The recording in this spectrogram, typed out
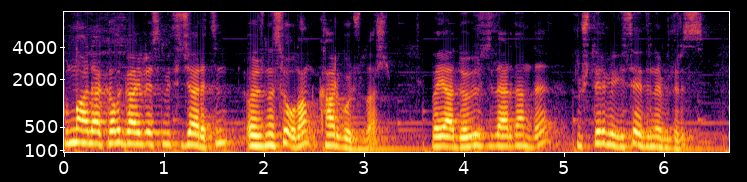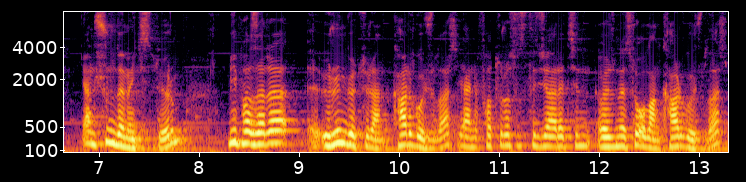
Bununla alakalı gayri resmi ticaretin öznesi olan kargocular veya dövizcilerden de müşteri bilgisi edinebiliriz. Yani şunu demek istiyorum. Bir pazara e, ürün götüren kargocular yani faturasız ticaretin öznesi olan kargocular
